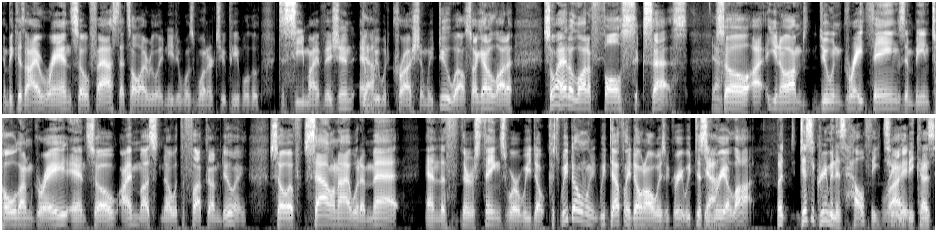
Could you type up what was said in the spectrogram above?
and because I ran so fast, that's all I really needed was one or two people to to see my vision, and Yeah. we would crush and we do well. So I got a lot of so I had a lot of false success. Yeah. So I, you know, I'm doing great things and being told I'm great, and so I must know what the fuck I'm doing. So if Sal and I would have met, and the, there's things where we don't, because we don't, we definitely don't always agree. We disagree a lot. But disagreement is healthy too, Right. because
